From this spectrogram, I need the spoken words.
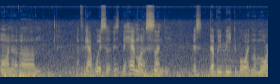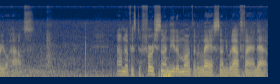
on a, um, I forgot what, it's a, it's, they have them on a Sunday. It's W.B. Du Bois Memorial House. I don't know if it's the first Sunday of the month or the last Sunday, but I'll find out.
